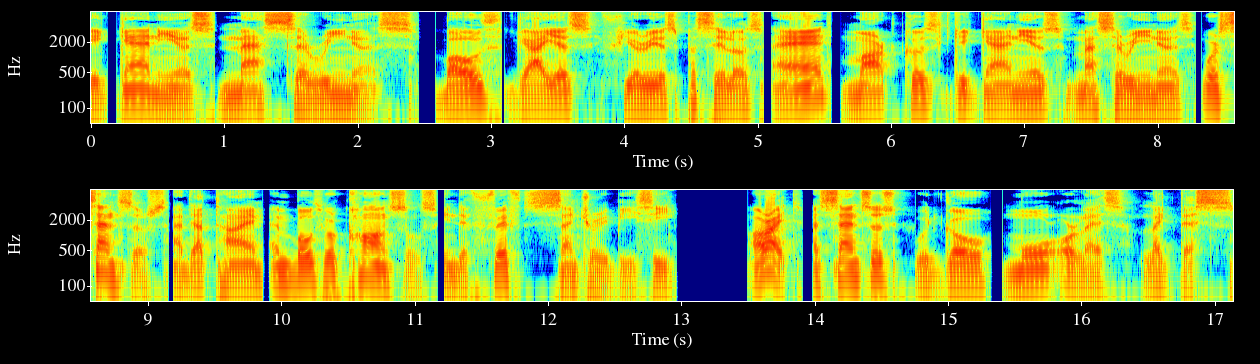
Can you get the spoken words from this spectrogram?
Geganius Macerinus. Both Gaius Furius Pacilus and Marcus Geganius Macerinus were censors at that time, and both were consuls in the 5th century BC. Alright, a census would go more or less like this.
